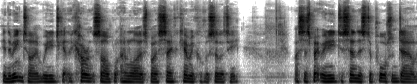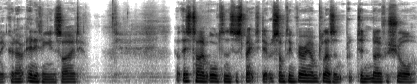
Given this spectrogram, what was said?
In the meantime, we need to get the current sample analysed by a safe chemical facility. I suspect we need to send this to Porton Down. It could have anything inside. At this time, Alton suspected it was something very unpleasant, but didn't know for sure.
